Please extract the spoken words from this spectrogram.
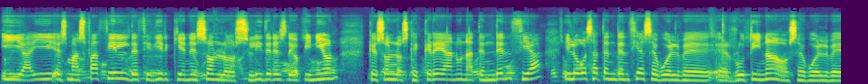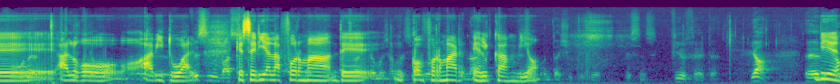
y ahí es más fácil decidir quiénes son los líderes de opinión, que son los que crean una tendencia, y luego esa tendencia se vuelve eh, rutina o se vuelve algo habitual, que sería la forma de conformar el cambio. Eh, Bien,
